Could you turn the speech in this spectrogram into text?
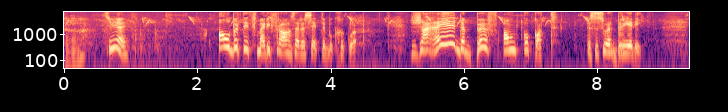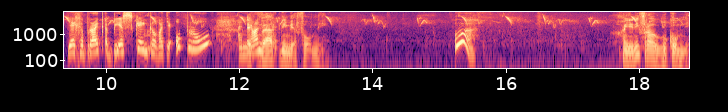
Ja. Sien jy? Albert het vir my die Franse resepteboek gekoop. Jarret de bœuf en cocotte. Dis 'n soort breedie. Jy gebruik 'n beeskenkel wat jy oprol en Ek dan werk nie meer vir hom nie. O, Gaan jy nie vra hoekom nie?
